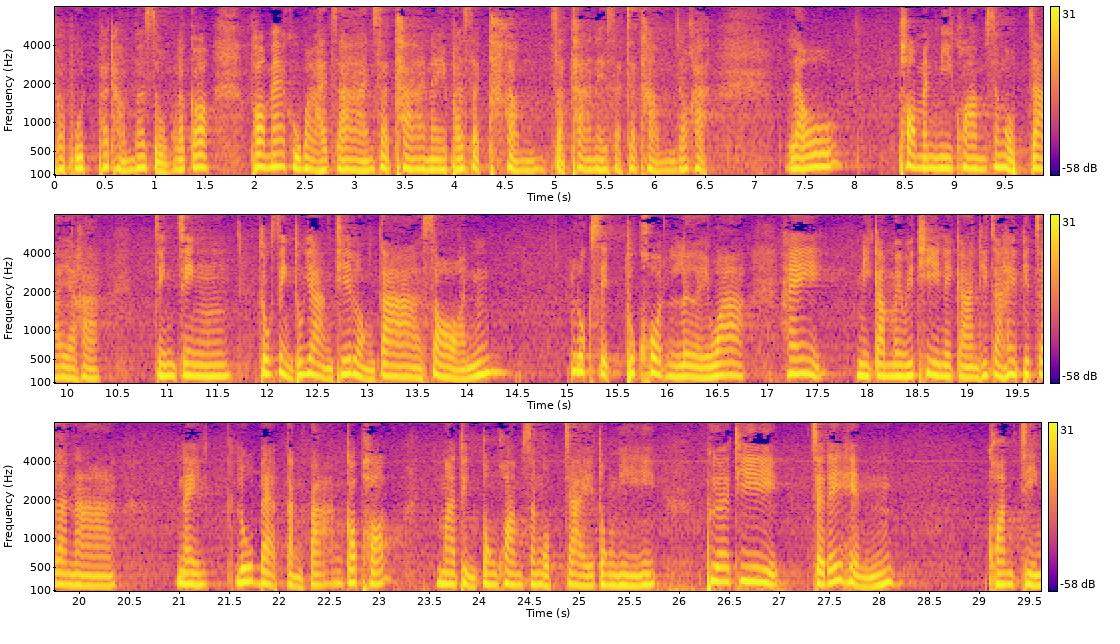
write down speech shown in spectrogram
พระพุทธพระธรรมพระสงฆ์แล้วก็พ่อแม่ครูบาอาจารย์ศรัทธาในพระสัทธรรมศรัทธาในสัจธรรมเจ้าค่ะ แล้วพอมันมีความสงบใจอะค่ะ จริงๆทุกสิ่งทุกอย่างที่หลวงตาสอนลูกศิษย์ทุกคนเลยว่าให้มีกรรมวิธีในการที่จะให้พิจารณา ในรูปแบบต่างๆ ก็เพราะมาถึงตรงความสงบใจตรงนี้ เพื่อที่จะได้เห็นความจริง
